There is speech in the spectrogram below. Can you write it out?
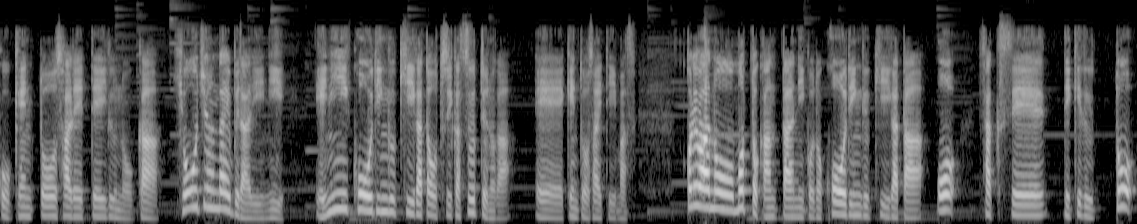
個検討されているのが、標準ライブラリに Any CodingKey 型を追加するというのが、えー、検討されています。これはあのもっと簡単にこのコーディングキー型を作成できると、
